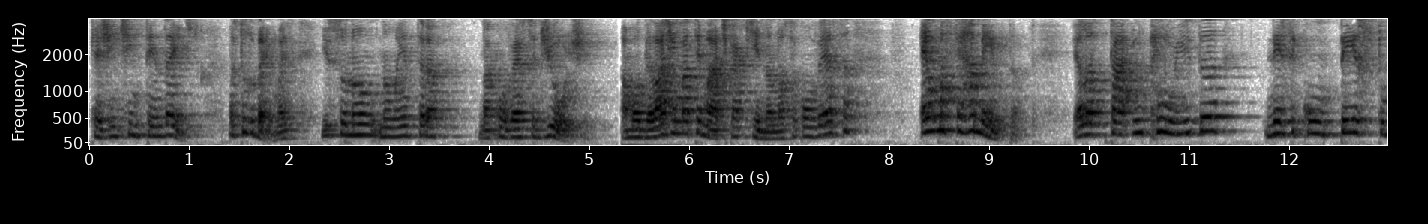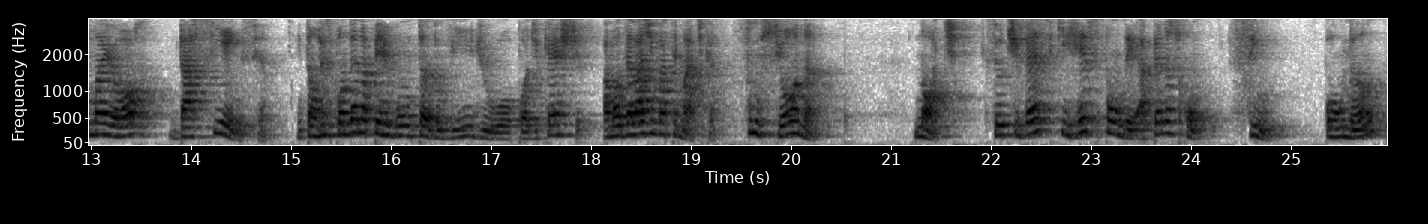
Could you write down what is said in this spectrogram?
que a gente entenda isso. Mas tudo bem, mas isso não, não entra na conversa de hoje. A modelagem matemática aqui na nossa conversa é uma ferramenta. Ela está incluída nesse contexto maior da ciência. Então, respondendo à pergunta do vídeo ou podcast, a modelagem matemática funciona? Note, se eu tivesse que responder apenas com sim ou não,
